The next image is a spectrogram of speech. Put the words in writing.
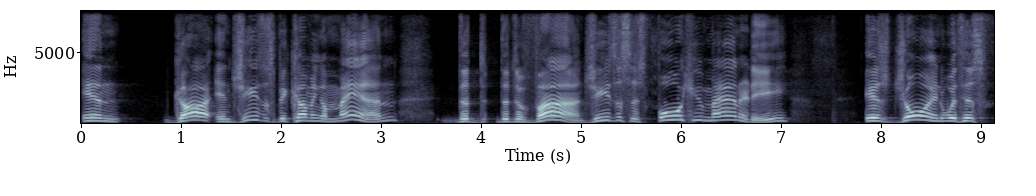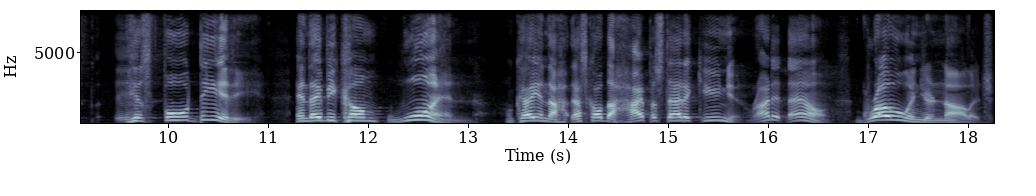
in God, in Jesus becoming a man, the, the divine, Jesus' full humanity, is joined with his, his full deity, and they become one. Okay, and the, that's called the hypostatic union. Write it down. Grow in your knowledge.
